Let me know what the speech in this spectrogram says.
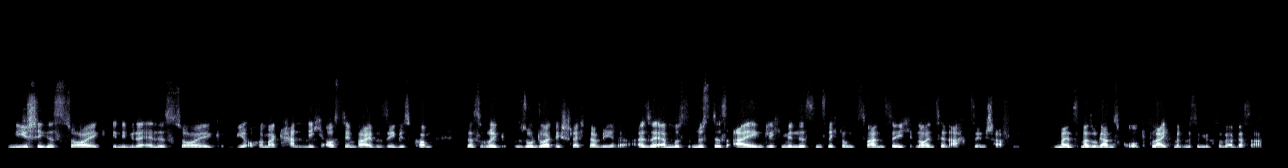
nischiges Zeug, individuelles Zeug, wie auch immer, kann nicht aus den beiden Sebis kommen, dass Rück so deutlich schlechter wäre. Also er muss, müsste es eigentlich mindestens Richtung 20, 19, 18 schaffen. Mal jetzt mal so ganz grob. Vielleicht mit ein bisschen Glück sogar besser.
